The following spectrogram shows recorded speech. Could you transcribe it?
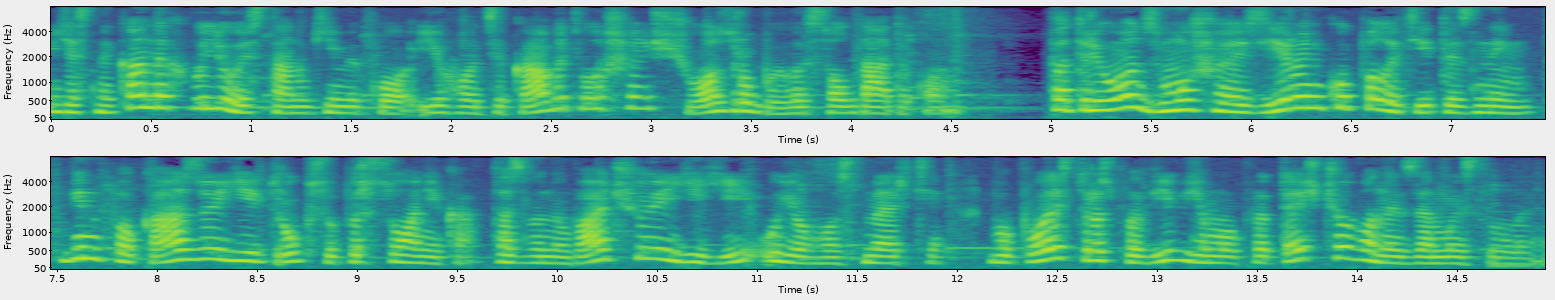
М'ясника не хвилює стан Кіміко, його цікавить лише, що зробили солдатиком. Патріот змушує зіроньку полетіти з ним. Він показує їй труп суперсоніка та звинувачує її у його смерті, бо поїзд розповів йому про те, що вони замислили.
